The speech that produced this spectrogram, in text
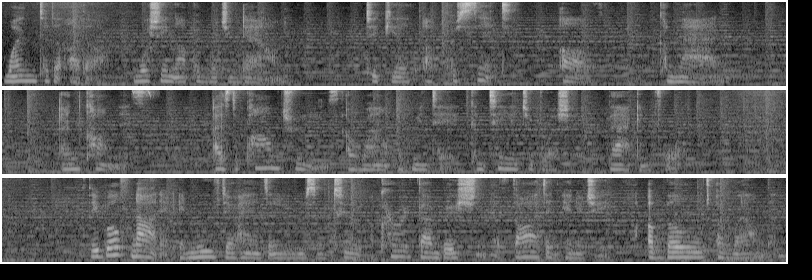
one to the other, washing up and washing down, to give a percent of command and calmness as the palm trees around Arente continued to brush back and forth. They both nodded and moved their hands in unison to a current vibration of thought and energy abode around them.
